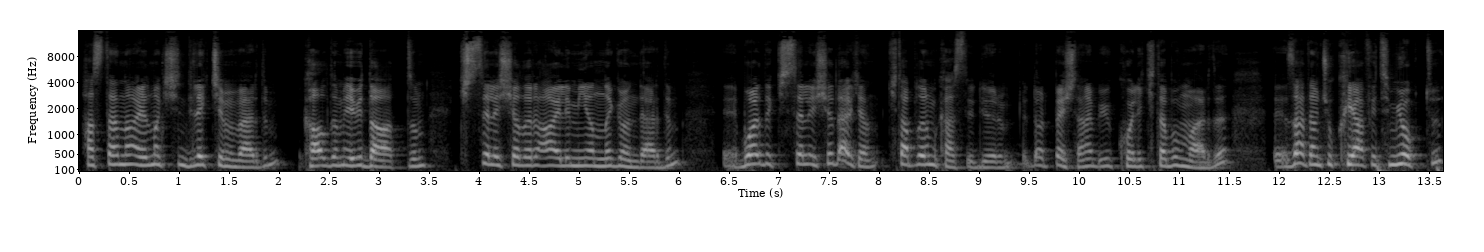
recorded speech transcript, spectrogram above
Hastaneden ayrılmak için dilekçemi verdim. Kaldığım evi dağıttım. Kişisel eşyaları ailemin yanına gönderdim. E, bu arada kişisel eşya derken kitaplarımı kastediyorum. 4-5 tane büyük koli kitabım vardı. E, zaten çok kıyafetim yoktu.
